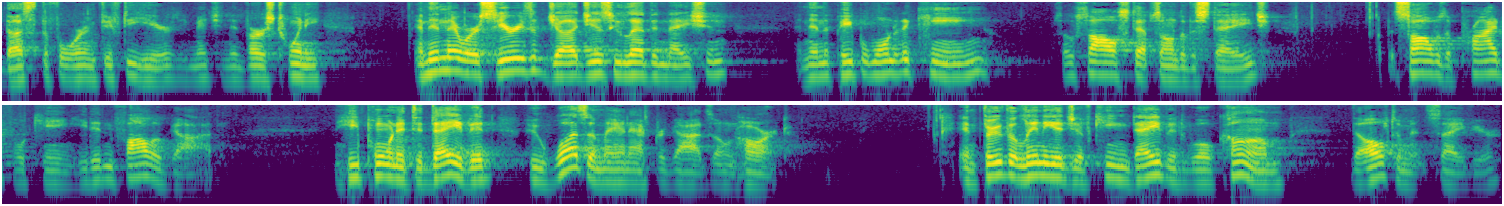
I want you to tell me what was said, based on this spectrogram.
thus the 450 years, he mentioned in verse 20 and then there were a series of judges who led the nation. And then the people wanted a king. So Saul steps onto the stage. But Saul was a prideful king. He didn't follow God. He pointed to David, who was a man after God's own heart. And through the lineage of King David will come the ultimate Savior,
